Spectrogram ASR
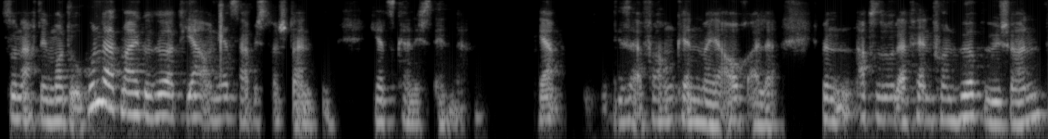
so nach dem Motto 100 Mal gehört, ja, und jetzt habe ich es verstanden. Jetzt kann ich es ändern. Ja, diese Erfahrung kennen wir ja auch alle. Ich bin ein absoluter Fan von Hörbüchern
